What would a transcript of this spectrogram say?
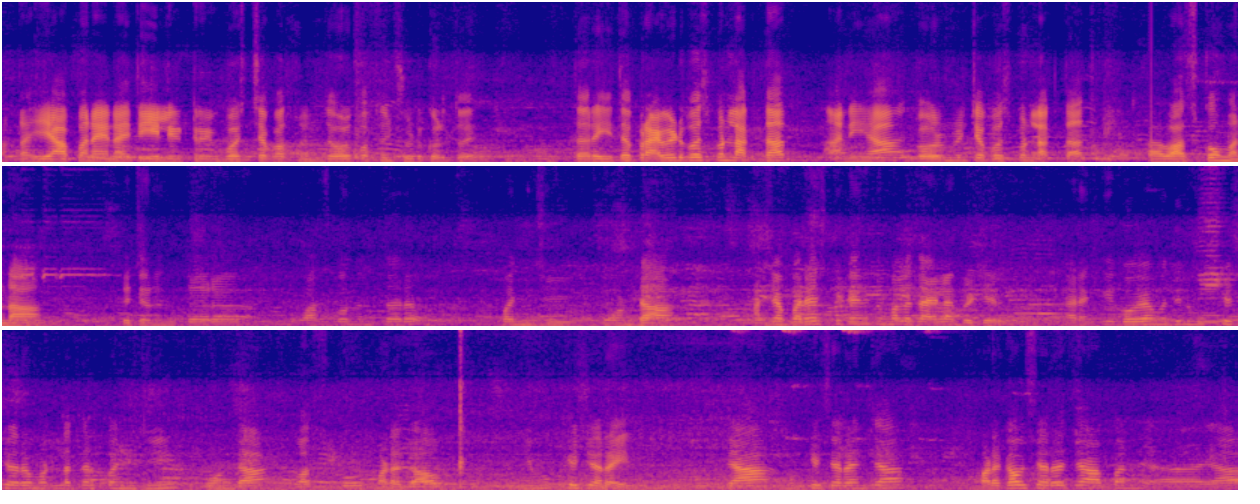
आता हे आपण आहे ना ते इलेक्ट्रिक बसच्या पासून जवळपासून शूट करतोय. तर इथं प्रायव्हेट बस पण लागतात आणि ह्या गव्हर्नमेंटच्या बस पण लागतात. वास्को म्हणा त्याच्यानंतर वास्को नंतर पणजी होंडा अशा बऱ्याच ठिकाणी तुम्हाला जायला भेटेल. कारण की गोव्यामधील मुख्य शहरं म्हटलं तर पणजी गोंडा वास्को मडगाव ही मुख्य शहरं आहेत. त्या मुख्य शहरांच्या मडगाव शहराच्या आपण या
